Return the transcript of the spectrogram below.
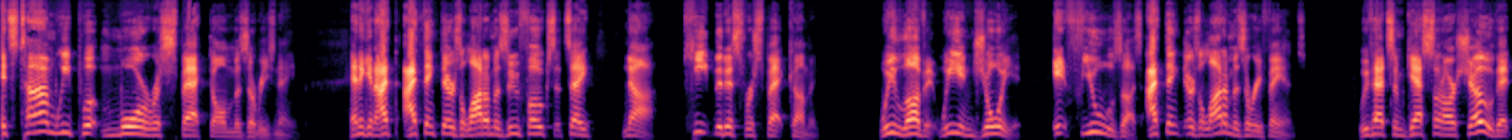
It's time we put more respect on Missouri's name. And again, I, I think there's a lot of Mizzou folks that say, nah, keep the disrespect coming. We love it. We enjoy it. It fuels us. I think there's a lot of Missouri fans. We've had some guests on our show that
